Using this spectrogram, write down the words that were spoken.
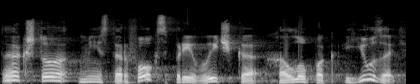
Так что, мистер Фокс, привычка холопок юзать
